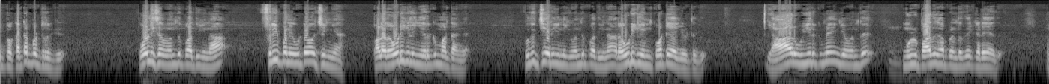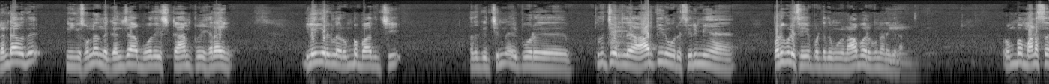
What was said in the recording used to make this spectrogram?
இப்போ கட்டப்பட்டிருக்கு. போலீஸை வந்து பார்த்தீங்கன்னா ஃப்ரீ பண்ணி விட்டோம் வச்சுங்க பல ரவுடிகள் இங்கே இருக்க மாட்டாங்க. புதுச்சேரி இன்னைக்கு வந்து பார்த்தீங்கன்னா ரவுடிகளின் கோட்டையாகி விட்டது. யார் உயிருக்குமே இங்கே வந்து முழு பாதுகாப்புன்றதே கிடையாது. ரெண்டாவது நீங்கள் சொன்ன அந்த கஞ்சா போதை ஸ்டாம்ப்பு ஹெராயின் இளைஞர்களை ரொம்ப பாதிச்சு அதுக்கு சின்ன இப்போ ஒரு புதுச்சேரியில் ஆர்த்தின்னு ஒரு சிறுமியை படுகொலை செய்யப்பட்டது உங்களுக்கு ஞாபகம் இருக்கும்னு நினைக்கிறேன். ரொம்ப மனசை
